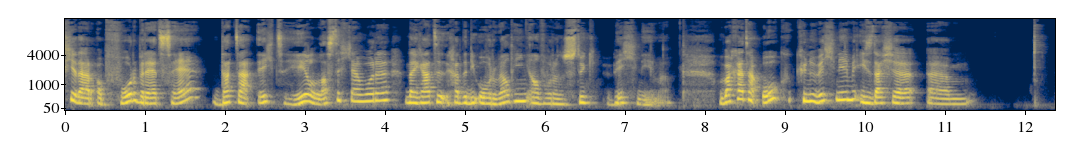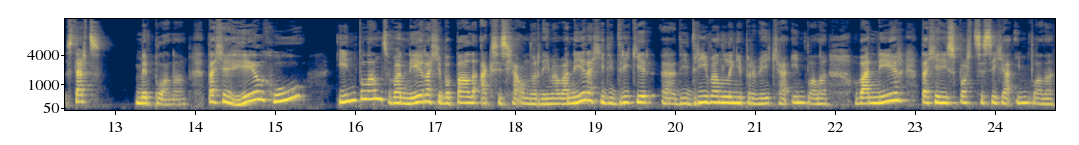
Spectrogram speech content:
je daarop voorbereid bent, dat dat echt heel lastig kan worden, dan gaat, de, gaat die overweldiging al voor een stuk wegnemen. Wat gaat dat ook kunnen wegnemen, is dat je um, start met plannen. Dat je heel goed inplant wanneer dat je bepaalde acties gaat ondernemen. Wanneer dat je die drie keer, uh, die drie wandelingen per week gaat inplannen. Wanneer dat je die sportsessie gaat inplannen.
